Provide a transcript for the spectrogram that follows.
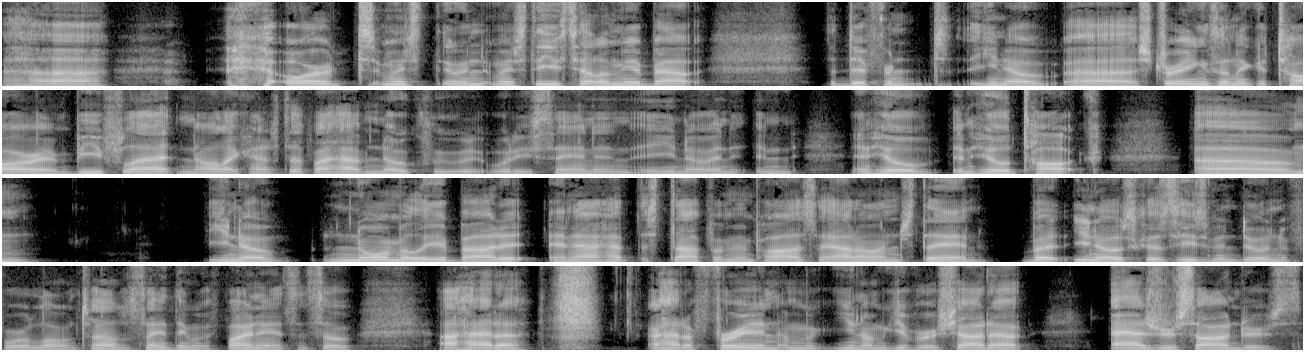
uh, or t- when, when when Steve's telling me about the different you know uh, strings on a guitar and B flat and all that kind of stuff, I have no clue what, what he's saying, and, and, you know, and and and he'll and he'll talk. Um, you know, normally about it, and I have to stop him and pause. Say, I don't understand, but you know, it's because he's been doing it for a long time. So same thing with finance, and so I had a, I had a friend. I'm, you know, I'm gonna give her a shout out, Azure Saunders,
